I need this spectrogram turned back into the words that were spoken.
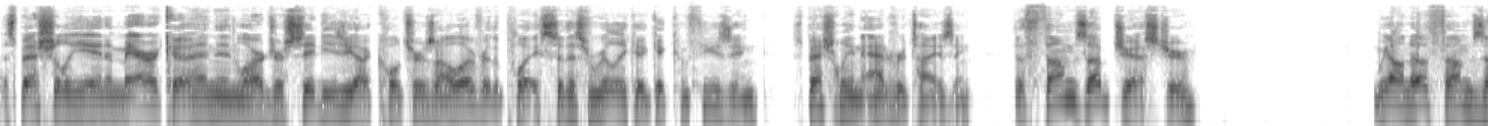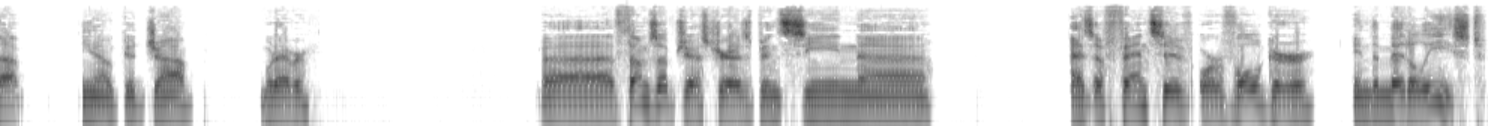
especially in America and in larger cities, you got cultures all over the place. So this really could get confusing, especially in advertising. The thumbs up gesture, we all know thumbs up, you know, good job, whatever. Uh, thumbs up gesture has been seen uh, as offensive or vulgar in the Middle East.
